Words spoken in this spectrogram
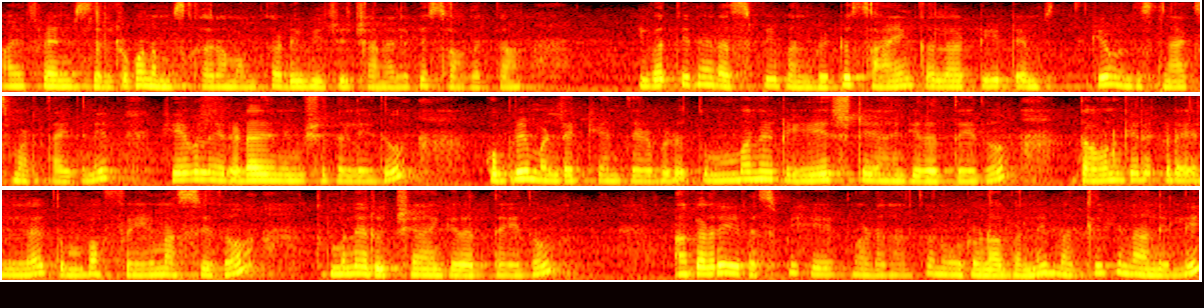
ಹಾಯ್ ಫ್ರೆಂಡ್ಸ್, ಎಲ್ರಿಗೂ ನಮಸ್ಕಾರ. ಮಮತಾ ಡಿ ವಿ ಜಿ ಚಾನಲ್ಗೆ ಸ್ವಾಗತ. ಇವತ್ತಿನ ರೆಸಿಪಿ ಬಂದುಬಿಟ್ಟು ಸಾಯಂಕಾಲ ಟೀ ಟೈಮ್ಸ್ಗೆ ಒಂದು ಸ್ನ್ಯಾಕ್ಸ್ ಮಾಡ್ತಾಯಿದ್ದೀನಿ ಕೇವಲ ಎರಡೇ ನಿಮಿಷದಲ್ಲಿ ಇದು. ಕೊಬ್ಬರಿ ಮಂಡಕ್ಕಿ ಅಂತ ಹೇಳ್ಬಿಟ್ಟು ತುಂಬಾ ಟೇಸ್ಟಿಯಾಗಿರುತ್ತೆ ಇದು. ದಾವಣಗೆರೆ ಕಡೆ ಎಲ್ಲ ತುಂಬ ಫೇಮಸ್ ಇದು. ತುಂಬಾ ರುಚಿಯಾಗಿರುತ್ತೆ ಇದು. ಹಾಗಾದರೆ ಈ ರೆಸಿಪಿ ಹೇಗೆ ಮಾಡೋದಂತ ನೋಡೋಣ. ಬನ್ನಿ, ಮೊದಲಿಗೆ ನಾನಿಲ್ಲಿ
